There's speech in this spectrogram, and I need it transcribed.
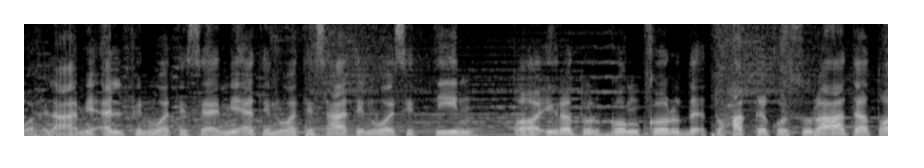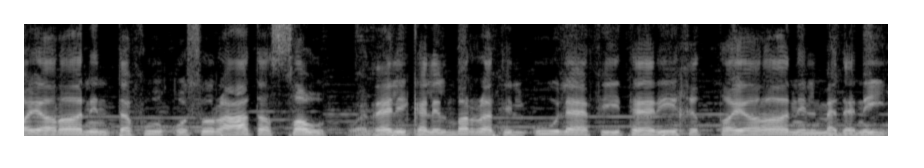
وفي العام 1969 طائرة الكونكورد تحقق سرعة طيران تفوق سرعة الصوت وذلك للمرة الأولى في تاريخ الطيران المدني.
